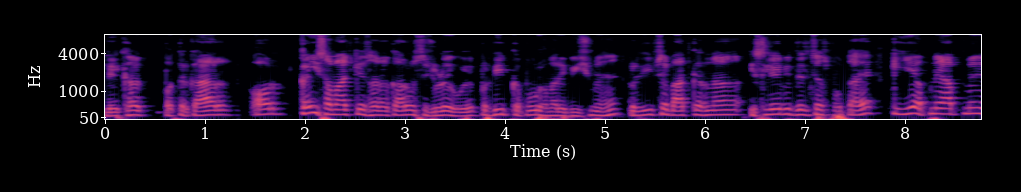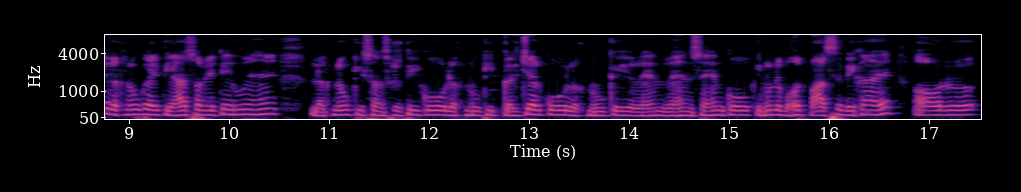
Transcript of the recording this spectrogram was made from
लेखक पत्रकार और कई समाज के सरोकारों से जुड़े हुए प्रदीप कपूर हमारे बीच में हैं। प्रदीप से बात करना इसलिए भी दिलचस्प होता है कि ये अपने आप में लखनऊ का इतिहास समेटे हुए हैं। लखनऊ की संस्कृति को लखनऊ की कल्चर को लखनऊ के रहन रहन सहन को इन्होंने बहुत पास से देखा है और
